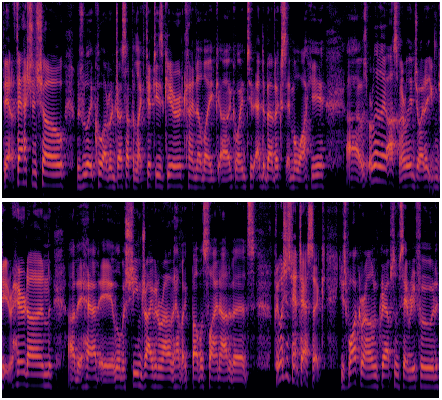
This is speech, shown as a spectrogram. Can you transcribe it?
They had a fashion show. It was really cool. Everyone dressed up in like 50s gear, kind of like uh, going to Ed Debevic's in Milwaukee. Uh, it was really, really awesome. I really enjoyed it. You can get your hair done. Uh, they had a little machine driving around. They had like bubbles flying out of it. Pretty much just fantastic. You just walk around, grab some savory food,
